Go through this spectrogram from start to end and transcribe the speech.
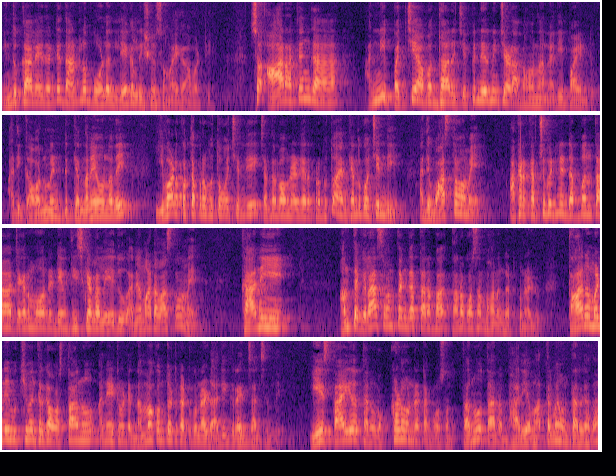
ఎందుకు కాలేదంటే దాంట్లో బోల్డెన్ లీగల్ ఇష్యూస్ ఉన్నాయి కాబట్టి. సో ఆ రకంగా అన్ని పచ్చి అబద్ధాలు చెప్పి నిర్మించాడు ఆ భవనాన్ని అది పాయింట్. అది గవర్నమెంట్ కిందనే ఉన్నది. ఇవాళ కొత్త ప్రభుత్వం వచ్చింది. చంద్రబాబు నాయుడు గారి ప్రభుత్వం ఆయన కిందకు వచ్చింది. అది వాస్తవమే. అక్కడ ఖర్చు పెట్టిన డబ్బంతా జగన్మోహన్ రెడ్డి ఏమి తీసుకెళ్ళలేదు అనే మాట వాస్తవమే. కానీ అంత విలాసవంతంగా తన భ- తన కోసం భవనం కట్టుకున్నాడు. తాను మళ్ళీ ముఖ్యమంత్రిగా వస్తాను అనేటువంటి నమ్మకంతో కట్టుకున్నాడు. అది గ్రహించాల్సింది. ఏ స్థాయిలో తను ఒక్కడ ఉండటం కోసం తను తన భార్య మాత్రమే ఉంటారు కదా?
